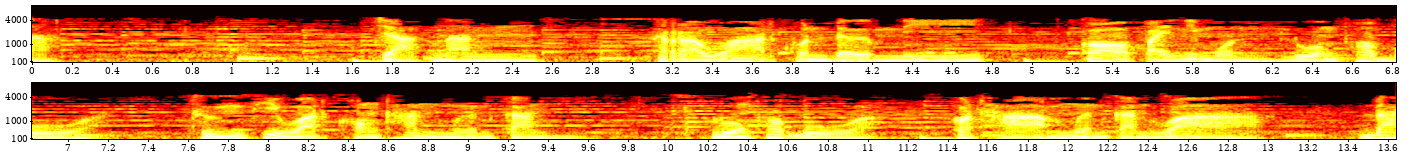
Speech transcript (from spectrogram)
นะ จากนั้นคราวาสคนเดิมนี้ ก็ไปนิมนต์หลวงพ่อบัว ถึงที่วัดของท่านเหมือนกัน หลวงพ่อบัวก็ถามเหมือนกันว่า ได้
